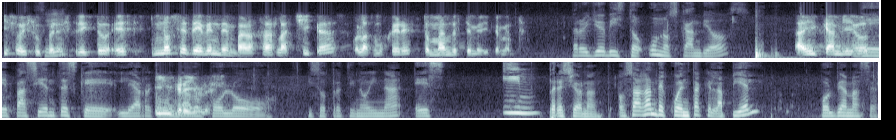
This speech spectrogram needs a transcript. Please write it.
Y soy súper estricto, es no se deben de embarazar las chicas o las mujeres tomando este medicamento. Pero yo he visto unos cambios hay cambios de pacientes que le ha recomendado polo isotretinoína es impresionante. O sea, hagan de cuenta que la piel volvió a nacer.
